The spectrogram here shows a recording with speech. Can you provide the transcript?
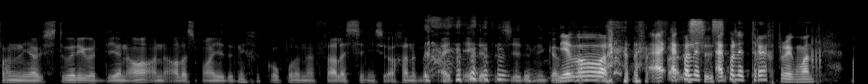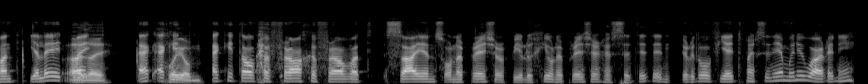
van jou storie oor DNA en alles, maar jy het dit nie gekoppel in 'n fallacy nie. So ek gaan dit met uit-edit as jy dit nie kan. Nee, maar koppel in 'n Ek ek wil dit ek wil dit terugbring want want julle het my hy ek ek het, ek het al 'n vraag gevra wat science onder pressure of biologie onder pressure gesit het en Rudolf jy het my gesê nee, moenie worry nie.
